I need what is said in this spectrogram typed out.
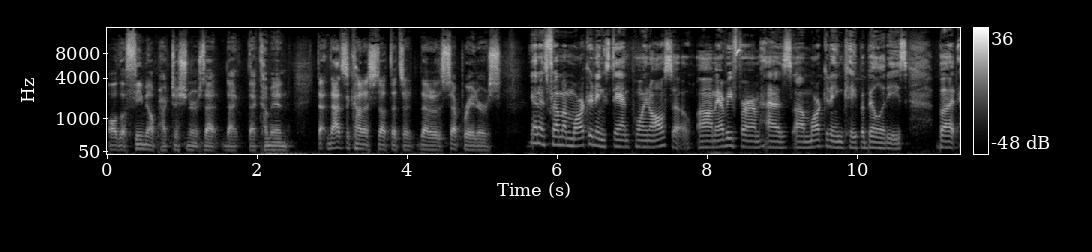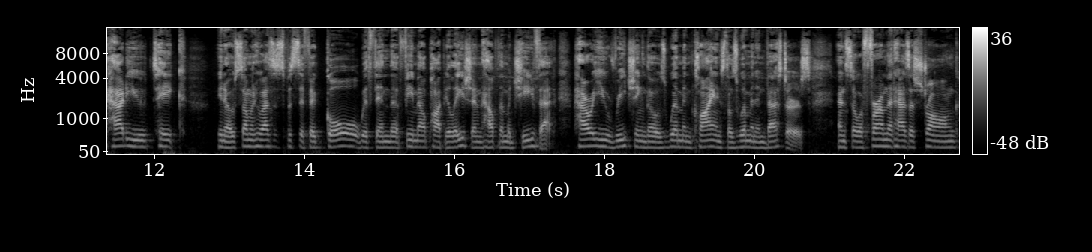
all the female practitioners that that that come in. That that's the kind of stuff that's a, that are the separators and it's from a marketing standpoint also. Um, every firm has uh, marketing capabilities, but how do you take you know someone who has a specific goal within the female population and help them achieve that how are you reaching those women clients those women investors and so a firm that has a strong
